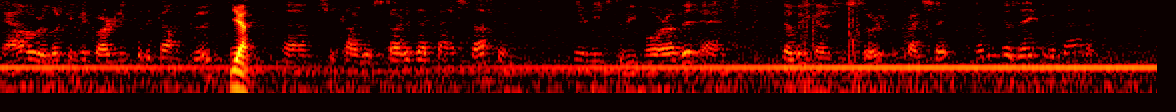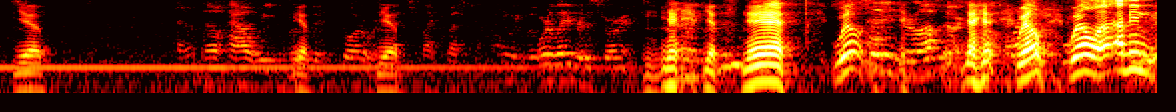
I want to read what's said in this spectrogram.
now who are looking at bargaining for the common good. yeah, Um, Chicago started that kind of stuff, and there needs to be more of it, and nobody knows the story, for Christ's sake. Nobody knows anything about it. Yeah. I don't know how we Yeah. move it forward, Yeah. that's my question. How do we move We're labor historians. Mm-hmm. Yeah, yeah, yeah. Well, Sit in your office. yeah, yeah. Well, well, uh, I mean,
